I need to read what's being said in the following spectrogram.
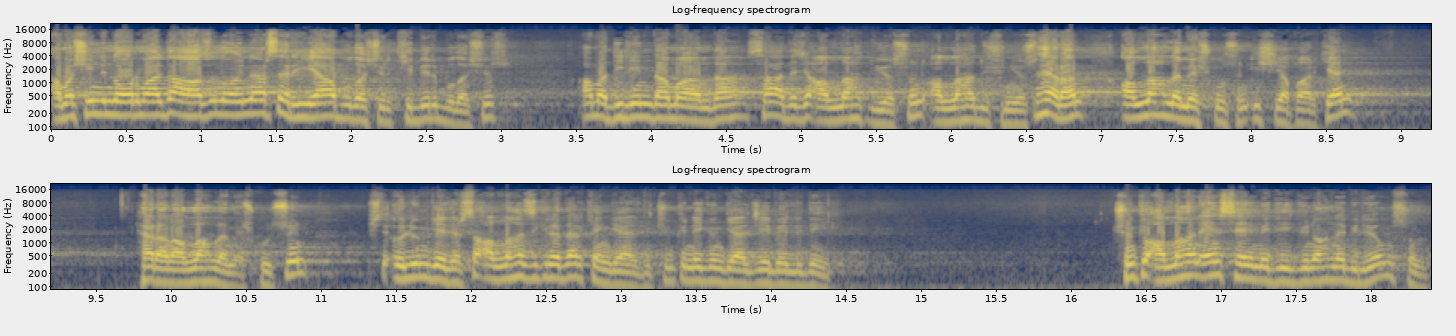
Ama şimdi normalde ağzın oynarsa riya bulaşır, kibir bulaşır. Ama dilin damağında sadece Allah diyorsun, Allah'a düşünüyorsun. Her an Allah'la meşgulsün iş yaparken. Her an Allah'la meşgulsün. İşte ölüm gelirse Allah'ı zikrederken geldi. Çünkü ne gün geleceği belli değil. Çünkü Allah'ın en sevmediği günah ne biliyor musun?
